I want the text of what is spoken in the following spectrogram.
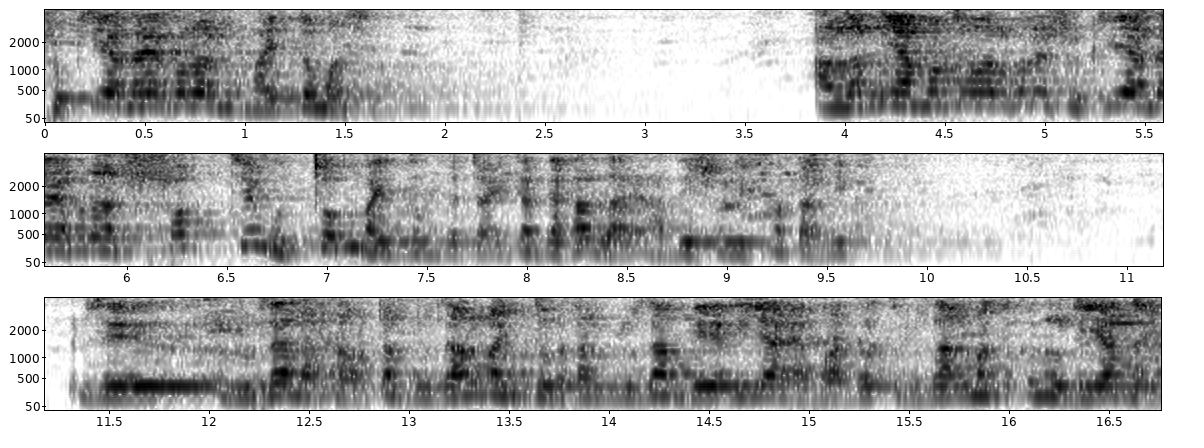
শুক্রিয়া আদায় করার মাধ্যম আছে। আল্লাহ নিয়ামত হওয়ার শুক্রিয়া আদায় করার সবচেয়ে উত্তম মাধ্যম যেটা, এটা দেখা যায় আদি শরীফ মোতাবিক যে রোজা রাখা, ওটা রোজার মাধ্যমে, কারণ রোজা বেরিয়া, আবাদত, রোজার মধ্যে কোনো রিয়া নাই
